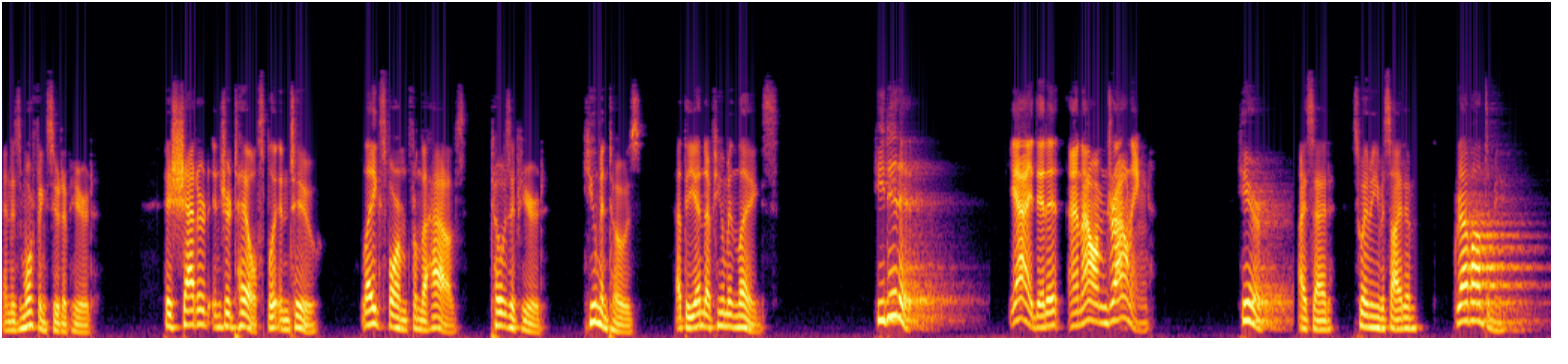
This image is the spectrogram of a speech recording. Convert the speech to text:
and his morphing suit appeared. His shattered, injured tail split in two. Legs formed from the halves. Toes appeared. Human toes, at the end of human legs. He did it! Yeah, I did it, and now I'm drowning. Here, I said, swimming beside him. Grab onto me.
